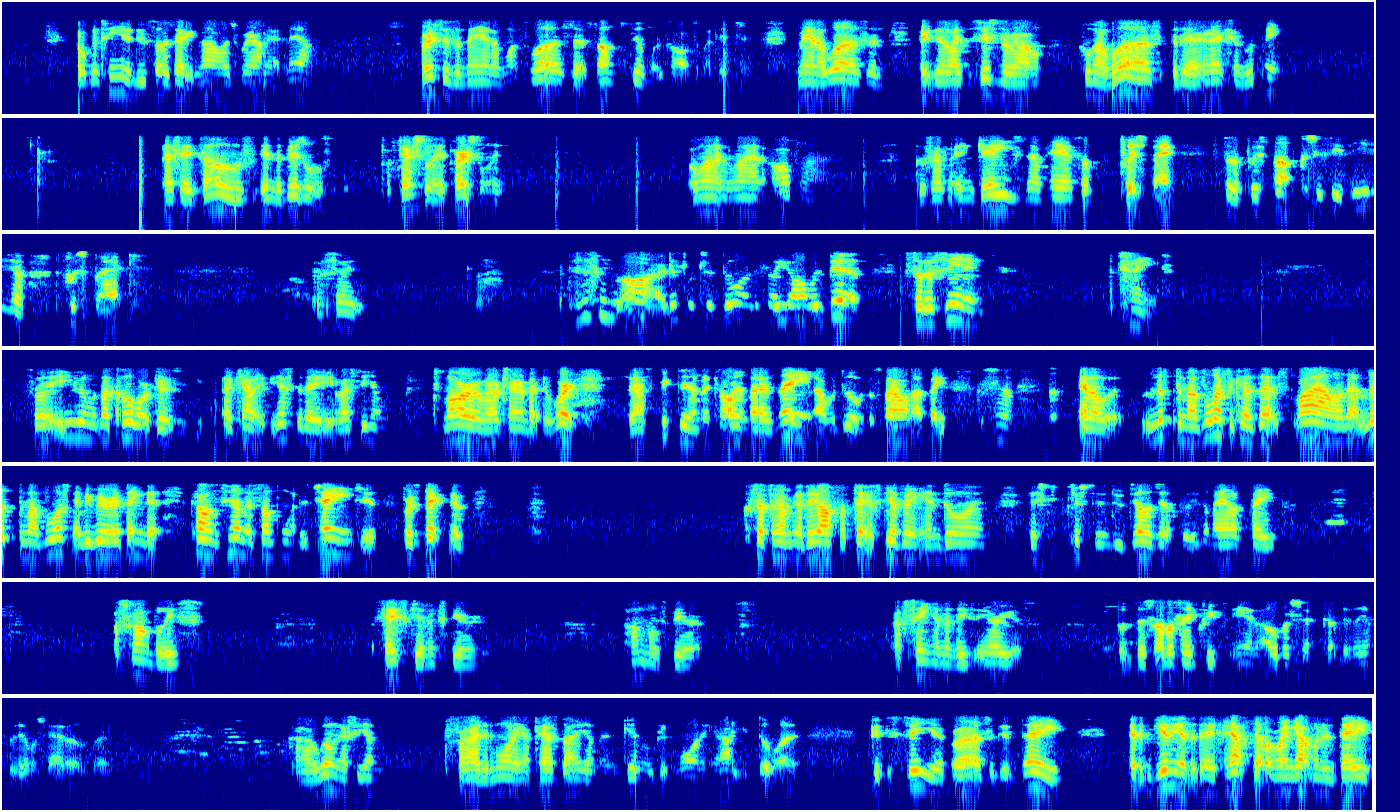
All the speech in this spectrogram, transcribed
I will continue to do so as I acknowledge where I'm at now versus the man I once was that some still would call to my attention. The man I was and make their life decisions around who I was and their interactions with me. I say those individuals, professionally and personally, online offline. Because I've engaged and I've had some pushback instead of push up. Because you see, it's easier to push back and say, this is who you are. This is what you're doing. This is how you always been. Instead of seeing the change. So even with my coworkers, I kind of yesterday. If I see him tomorrow when I return back to work, and I speak to him and call him by his name, I would do it with a smile on my face, and would lift my voice because that smile and that lift in my voice may be the very thing that causes him at some point to change his perspective. After having a day off for Thanksgiving and doing his Christian due diligence, but he's a man of faith, a strong belief, a Thanksgiving spirit, humble spirit. I've seen him in these areas, but this other thing creeps in, overshadows, yesterday overshadows. Uh, God willing, I see him Friday morning. I pass by him and give him good morning. How you doing? good to see you, bro. It's a good day. At the beginning of the day, perhaps that will ring out when his day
